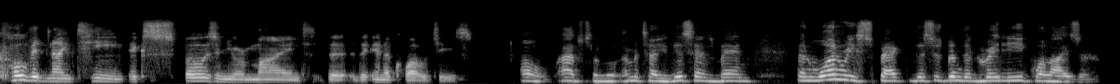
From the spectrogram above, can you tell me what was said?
COVID 19 expose in your mind the, the inequalities? Oh, absolutely. Let me tell you, this has been, in one respect, this has been the great equalizer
